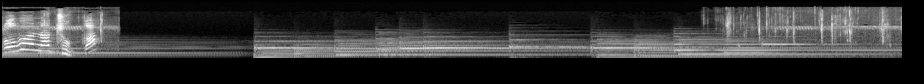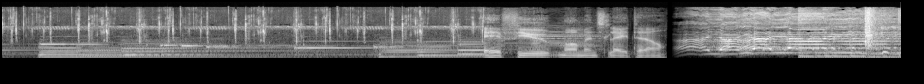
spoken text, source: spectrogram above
뽕 하나 줄까? A few moments later. Ay, ay, ay,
